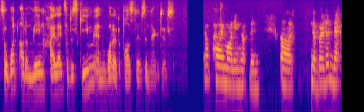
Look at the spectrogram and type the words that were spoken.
So, what are the main highlights of the scheme and what are the positives and negatives? Hi, morning, Hak Bin. Uh, the burden debt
